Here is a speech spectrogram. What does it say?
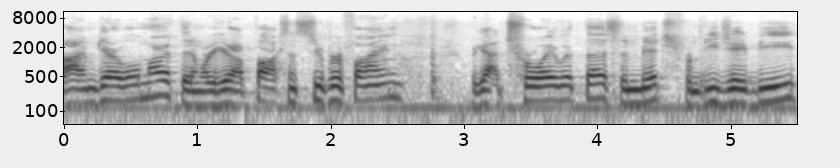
Hi, I'm Garrett Wilmarth, and we're here at Fox and Superfine. We got Troy with us and Mitch from BJB.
